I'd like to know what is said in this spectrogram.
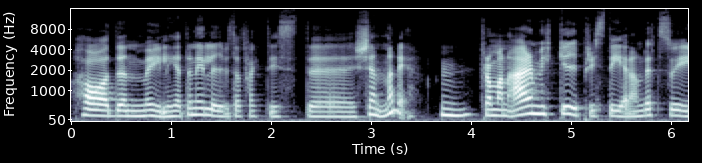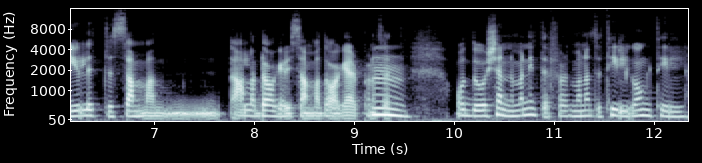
ha den möjligheten i livet att faktiskt eh, känna det. Mm. För om man är mycket i presterandet så är ju lite samma, alla dagar i samma dagar på något sätt. Mm. Och då känner man inte för att man har inte tillgång till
